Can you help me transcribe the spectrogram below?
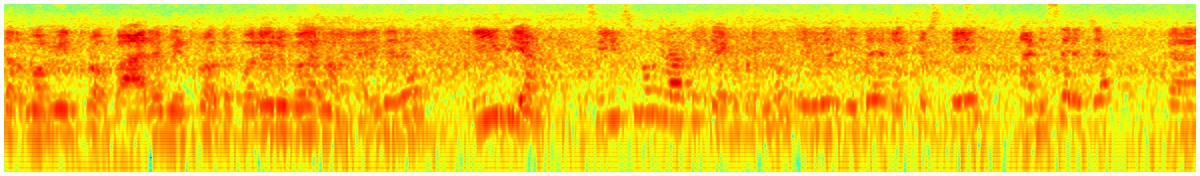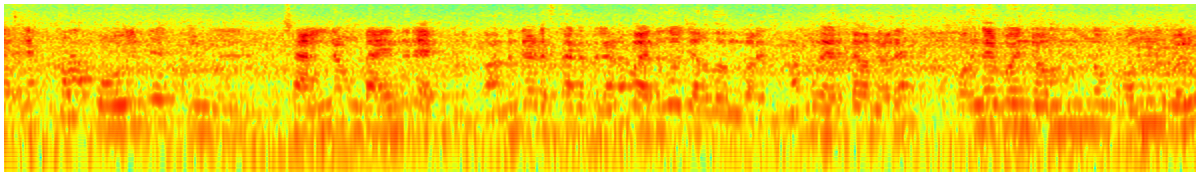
തെർമോമീറ്ററോ ബാരോമീറ്ററോ ഒക്കെ പോലെ ഒരു ഉപകരണമല്ല. ഇതൊരു രീതിയാണ്. സീസ്മോഗ്രാഫിൽ രേഖപ്പെടുന്നു ഇത് ഇത് റിച്ചർ സ്കെയിൽ അനുസരിച്ച് എത്ര പോയിന്റ് ചലനം ഉണ്ടായെന്ന് രേഖപ്പെടുന്നു അതിന്റെ അടിസ്ഥാനത്തിലാണ് വലുതോ ചെറുതോ എന്ന് പറയുന്നത്. നമ്മൾ നേരത്തെ പറഞ്ഞ ഒന്ന് പോയിന്റ് ഒന്ന് ഒന്ന് ഒരു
